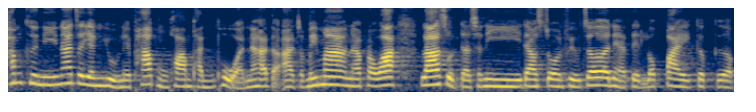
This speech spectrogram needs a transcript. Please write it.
ค่ำคืนนี้น่าจะยังอยู่ในภาพของความผันผวนนะคะแต่อาจจะไม่มากนะ เพราะว่าล่าสุดดัชนีดาวโจนส์ future เนี่ยติดลบไปเกือบเกือบ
